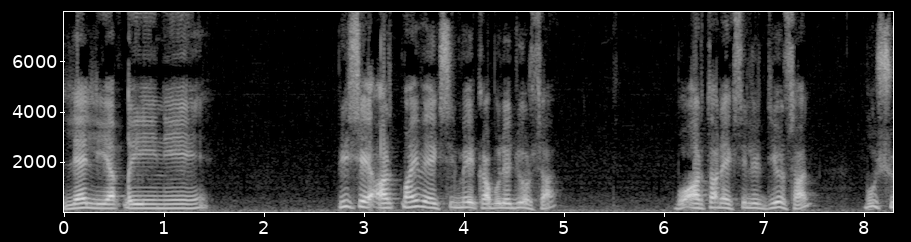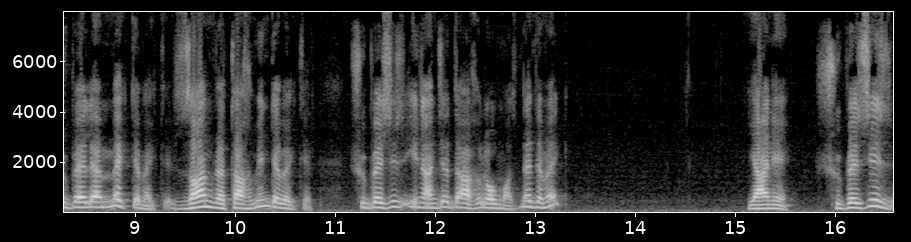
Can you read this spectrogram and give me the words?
lel yakîni bir şey artmayı ve eksilmeyi kabul ediyorsa bu artar eksilir diyorsan bu şüphelenmek demektir. Zan ve tahmin demektir. Şüphesiz inanca dahil olmaz. Ne demek? Yani şüphesiz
